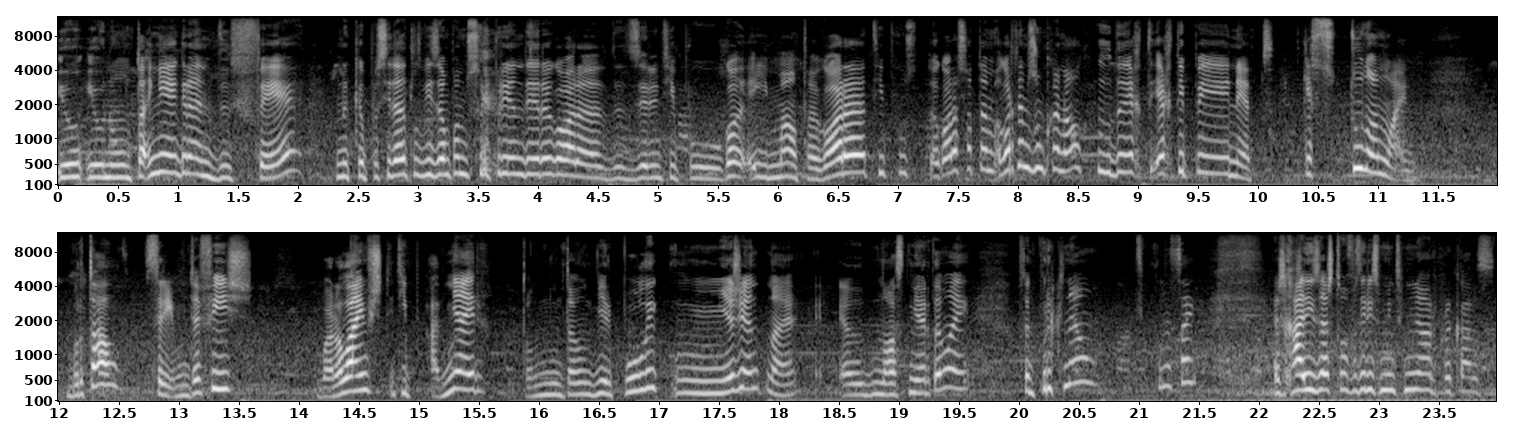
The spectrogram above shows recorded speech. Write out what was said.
eu, eu não tenho é grande fé na capacidade da televisão para me surpreender agora, de dizerem tipo, e malta, agora, tipo, agora, só tam, agora temos um canal da RTP Net, que é tudo online. Brutal, seria muito fixe, bora lá investir, tipo, há dinheiro, então não dinheiro público, minha gente, não é? É o nosso dinheiro também. Portanto, por que não? Tipo, não sei. As rádios acho que estão a fazer isso muito melhor, por acaso.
